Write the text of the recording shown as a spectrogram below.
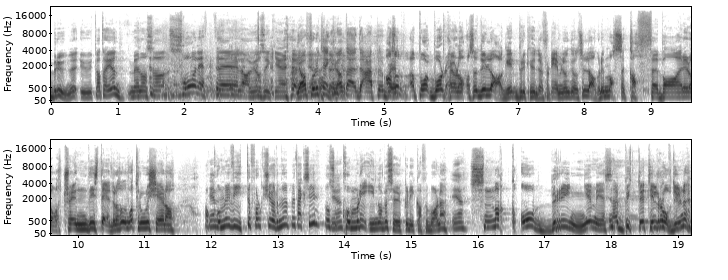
brune ut av Tøyen, men altså, så lett eh, lar vi oss ikke Ja, for du tenker at det er, det er Altså, Bård, hør nå. Altså, du lager, bruker 141 millioner kroner, så lager du masse kaffebarer og trendy steder. og sånn. Hva tror du skjer da? Da kommer hvite folk kjørende med taxier, og så Ja. kommer de inn og besøker de kaffebarene. Ja. Snakk å bringe med seg bytte til rovdyrene!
